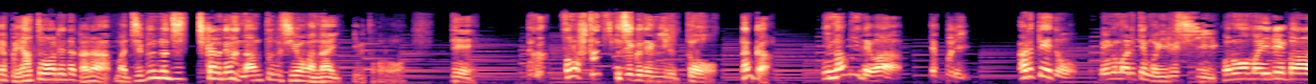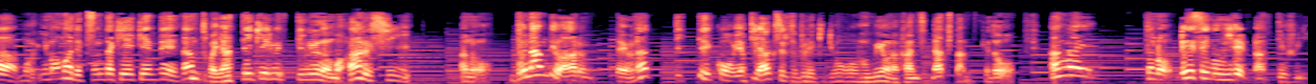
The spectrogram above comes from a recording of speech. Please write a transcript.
やっぱ雇われだから、まあ自分の力では何ともしようがないっていうところで、なんかその二つの軸で見ると、なんか、今までは、やっぱり、ある程度恵まれてもいるし、このままいれば、もう今まで積んだ経験で、なんとかやっていけるっていうのもあるし、あの、無難ではあるんだよなって言って、こう、やっぱりアクセルとブレーキ両方踏むような感じになってたんですけど、案外、その、冷静に見れるなっていうふうに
